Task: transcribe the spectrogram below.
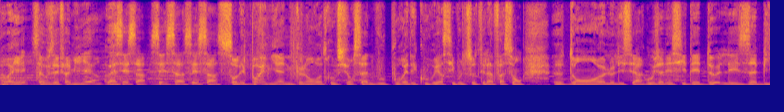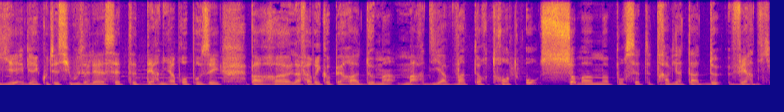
Vous voyez, ça vous est familier hein? Bah, C'est ça, c'est ça, c'est ça. Ce sont les bohémiennes que l'on retrouve sur scène. Vous pourrez découvrir, si vous le souhaitez, la façon euh, dont euh, le lycée Argouge a décidé de les habiller. Eh Bien écoutez, si vous allez à cette dernière proposée par euh, la Fabrique Opéra demain, mardi à 20h30 au summum pour cette Traviata de Verdi.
